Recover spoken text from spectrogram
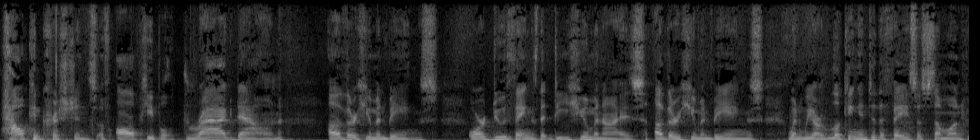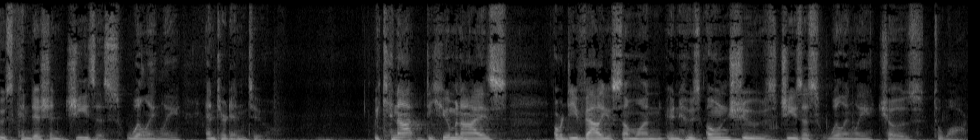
How can Christians of all people drag down other human beings or do things that dehumanize other human beings when we are looking into the face of someone whose condition Jesus willingly entered into? We cannot dehumanize or devalue someone in whose own shoes Jesus willingly chose to walk.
